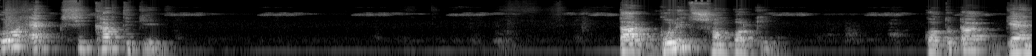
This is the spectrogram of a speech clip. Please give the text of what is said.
কোনো এক শিক্ষার্থীকে তার গণিত সম্পর্কে কতটা জ্ঞান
